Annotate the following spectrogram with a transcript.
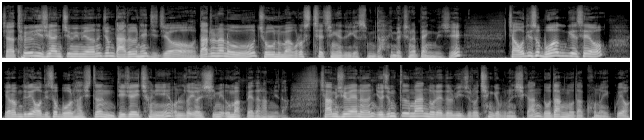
자, 토요일 이 시간쯤이면 좀 나른해지죠. 나른한 오후 좋은 음악으로 스트레칭 해드리겠습니다. 인백션의 백뮤직. 자, 어디서 뭐하고 계세요? 여러분들이 어디서 뭘 하시든 DJ 천이 오늘도 열심히 음악 배달합니다. 잠시 후에는 요즘 뜸한 노래들 위주로 챙겨보는 시간 노닥노닥 코너 있고요.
